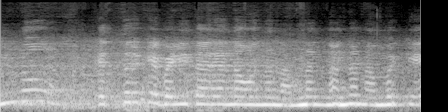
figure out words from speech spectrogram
ಇನ್ನೂ ಎತ್ತರಕ್ಕೆ ಬೆಳೀತಾರೆ ಅನ್ನೋ ಒಂದು ನನ್ನ ನನ್ನ ನಂಬಿಕೆ.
